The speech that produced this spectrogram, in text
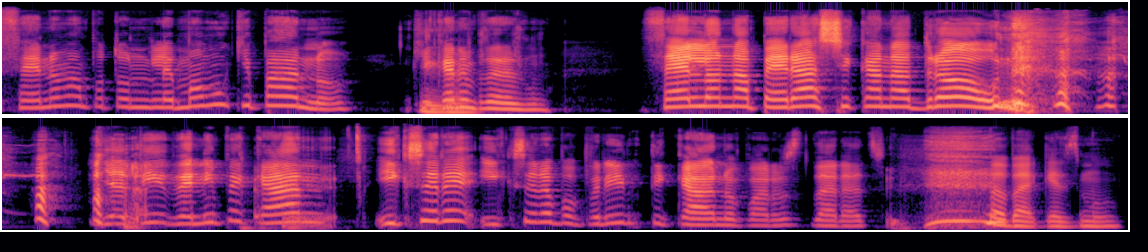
φαίνομαι από τον λαιμό μου και πάνω. Και Ναι. κάνει ο πατέρας μου. Θέλω να περάσει κανένα drone. Γιατί δεν είπε καν. Ήξερε, ήξερε από πριν τι κάνω πάνω στην ταράτσα. Μπαμπάκες μου.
